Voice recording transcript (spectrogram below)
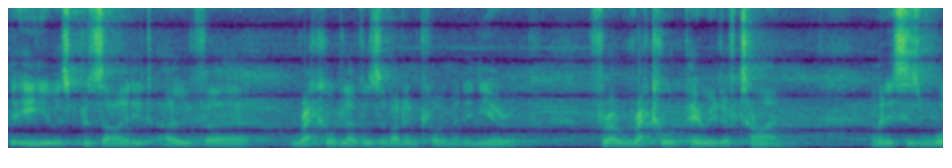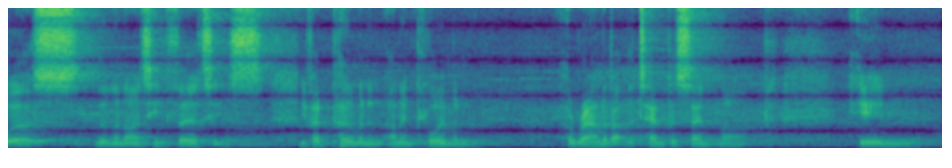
the EU has presided over record levels of unemployment in Europe for a record period of time. I mean, this is worse than the 1930s. You've had permanent unemployment around about the 10% mark in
